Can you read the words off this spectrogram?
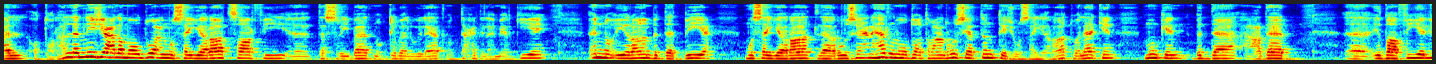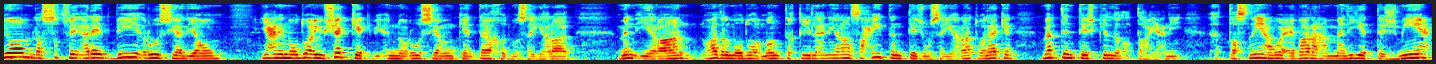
الاطر هلا بنيجي على موضوع المسيرات. صار في تسريبات من قبل الولايات المتحدة الأمريكية إنه إيران بدها تبيع مسيرات لروسيا. يعني هذا الموضوع طبعا روسيا بتنتج مسيرات ولكن ممكن بدها أعداد آه، إضافية. اليوم للصدفة قريت بروسيا اليوم يعني الموضوع يشكك بإنه روسيا ممكن تاخذ مسيرات من إيران. وهذا الموضوع منطقي لأن إيران صحيح تنتج مسيرات ولكن ما بتنتج كل القطع يعني التصنيع هو عبارة عن عمليه تجميع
